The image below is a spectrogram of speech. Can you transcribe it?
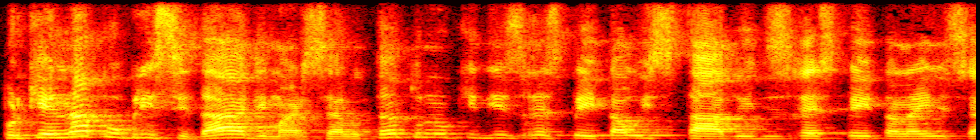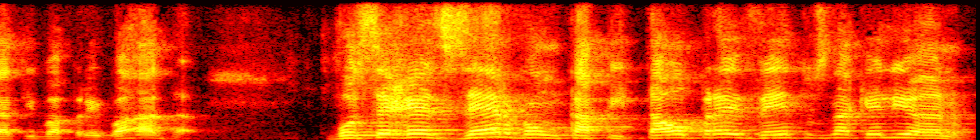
Porque na publicidade, Marcelo, tanto no que diz respeito ao Estado e diz respeito na iniciativa privada, você reserva um capital para eventos naquele ano.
